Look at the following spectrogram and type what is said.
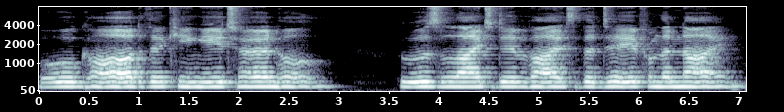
O God, the King eternal, whose light divides the day from the night,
